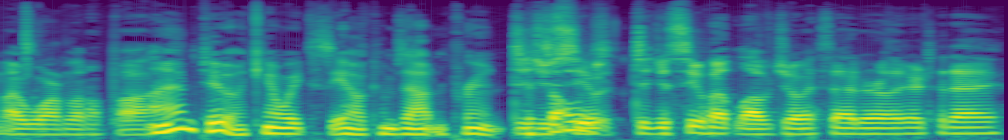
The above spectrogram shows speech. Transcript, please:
my warm little paw. I am too. I can't wait to see how it comes out in print. Did It's you see? always What, did you see what Lovejoy said earlier today?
